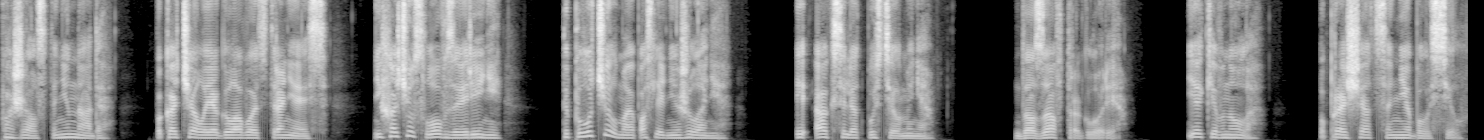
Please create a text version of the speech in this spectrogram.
«Пожалуйста, не надо». Покачала я головой, отстраняясь. «Не хочу слов, заверений. Ты получил мое последнее желание». И Аксель отпустил меня. «До завтра, Глория». Я кивнула. Попрощаться не было сил.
